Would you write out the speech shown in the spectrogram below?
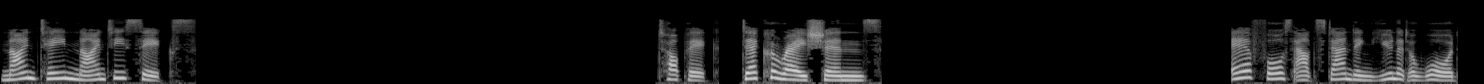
1996. Topic: Decorations. Air Force Outstanding Unit Award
